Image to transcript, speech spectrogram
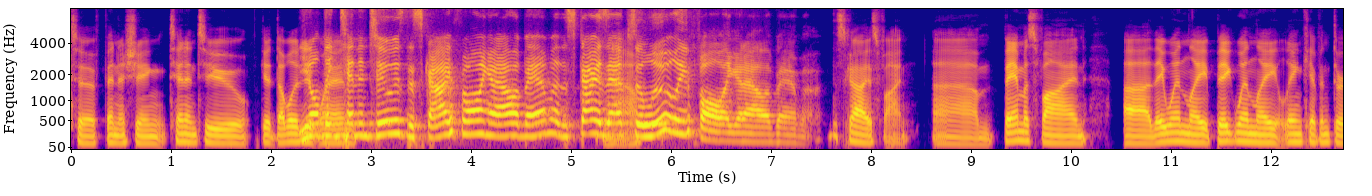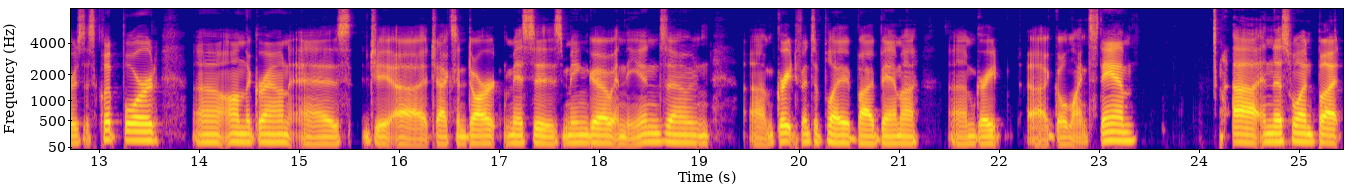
to finishing ten and two, get double digit. You don't think 10 and 2 is the sky falling at Alabama? The sky is No. absolutely falling at Alabama. the sky is fine. Um, Bama's fine. Uh, they win late, big win late. Lane Kiffin throws his clipboard uh, on the ground as J- uh, Jackson Dart misses Mingo in the end zone. Um, great defensive play by Bama. Um, great uh, goal line stand uh, in this one, but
